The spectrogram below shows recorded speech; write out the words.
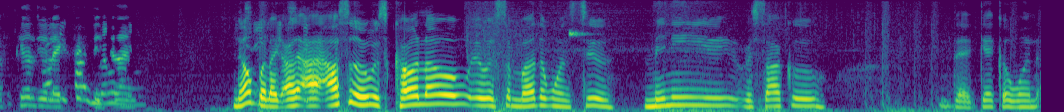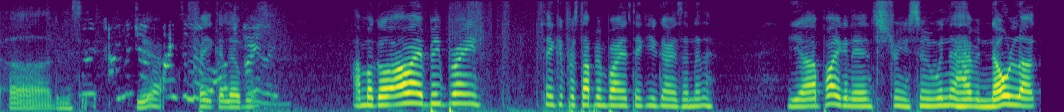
I've killed you like 45 50 million. times. No, but like I, I also it was Colo. It was some other ones too. Mini Risaku. The gecko one. Uh, let me see. Yeah, fake a little bit. Island. I'm gonna go. All right, big brain. Thank you for stopping by. Thank you guys another. Yeah, I'm probably gonna end stream soon. We're not having no luck.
